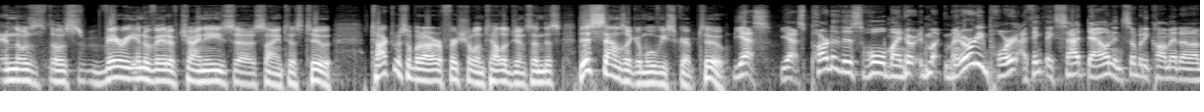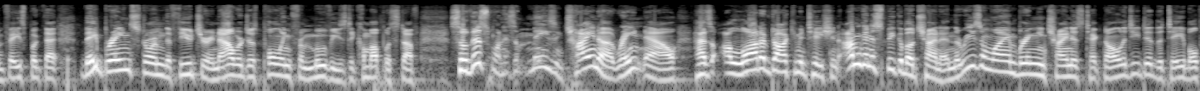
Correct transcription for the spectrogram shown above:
and those those very innovative Chinese uh, scientists too, talk to us about artificial intelligence. And this this sounds like a movie script too. Yes, yes. Part of this whole minor- minority report, I think they sat down and somebody commented on Facebook that they brainstormed the future and now we're just pulling from movies to come up with stuff. So this one is amazing. China right now has a lot of documentation. I'm going to speak about China. And the reason why I'm bringing China's technology to the table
